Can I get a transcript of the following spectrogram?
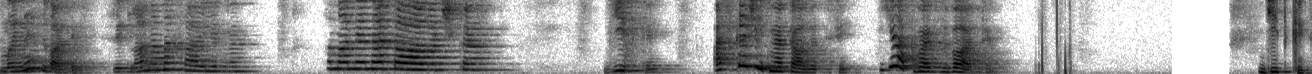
Мене звати Світлана Михайлівна. А мене Наталочка. Дітки, а скажіть Наталиці, як вас звати? Дітки,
